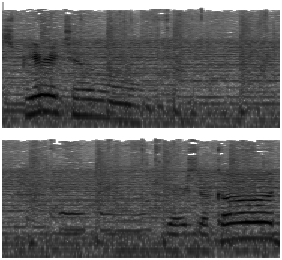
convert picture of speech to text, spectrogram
Spiritomb. There's the code.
